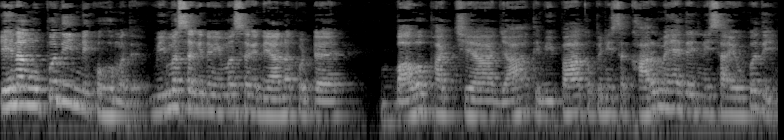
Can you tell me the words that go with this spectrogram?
එහනම් උපදින්නේ කොහොමද විමසගෙන විමසගෙන යනකොට බවපච්චයා ජාති විපාක පිණිස කර්ම හැදෙන් නිසායි උපදින්.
